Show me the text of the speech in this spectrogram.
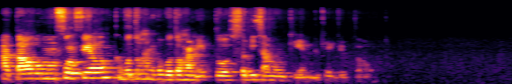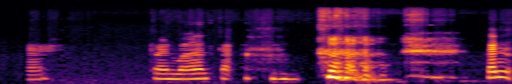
atau memfulfill kebutuhan-kebutuhan itu sebisa mungkin kayak gitu. Keren banget kak. kan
